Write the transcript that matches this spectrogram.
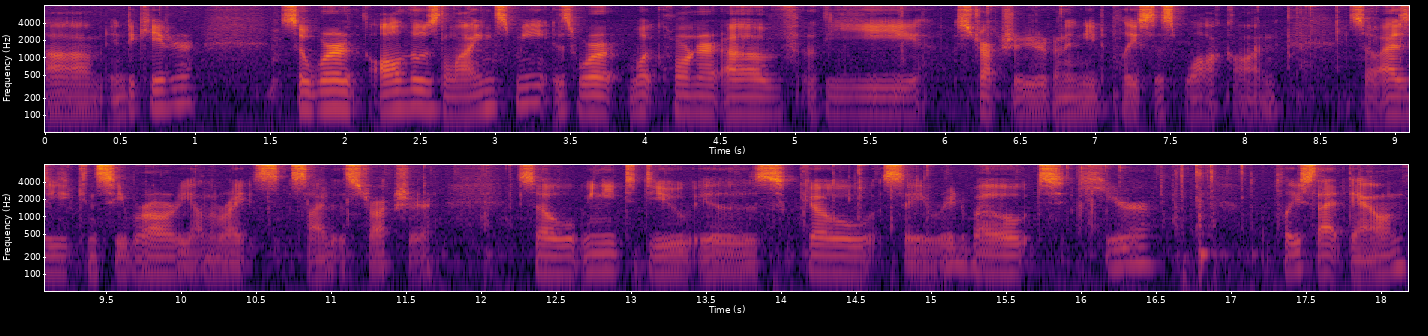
um, indicator. So where all those lines meet is where what corner of the structure you're going to need to place this block on. So as you can see, we're already on the right side of the structure. So what we need to do is go, say, right about here, place that down.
